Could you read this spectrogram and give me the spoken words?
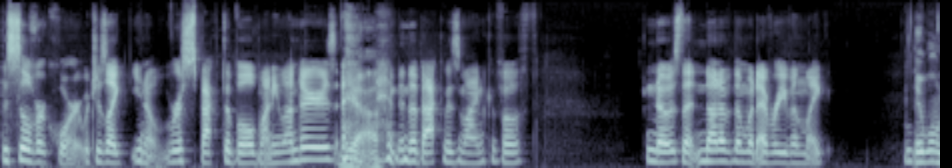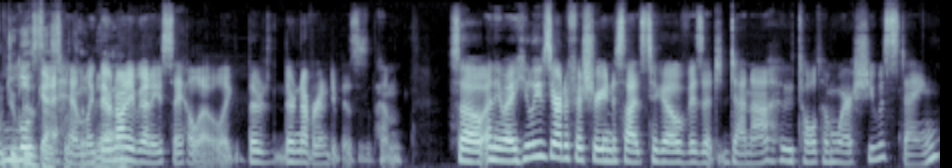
the silver court which is like you know respectable money lenders. Yeah. and in the back of his mind Kvothe knows that none of them would ever even like they won't do look business at with him. him. Like yeah. they're not even gonna say hello. Like they're they're never gonna do business with him. So anyway, he leaves the artificery and decides to go visit Denna, who told him where she was staying.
